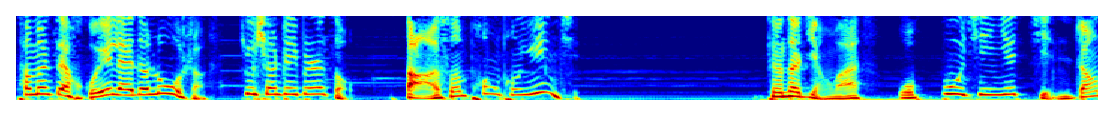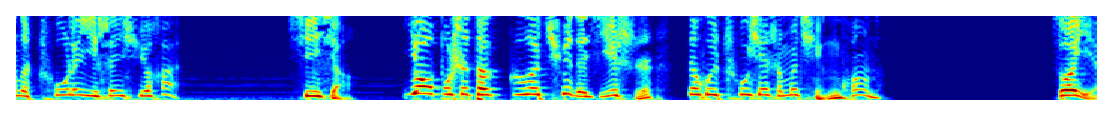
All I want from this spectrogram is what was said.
他们在回来的路上就向这边走，打算碰碰运气。听他讲完，我不禁也紧张的出了一身虚汗，心想。要不是他哥去的及时，那会出现什么情况呢？所以，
